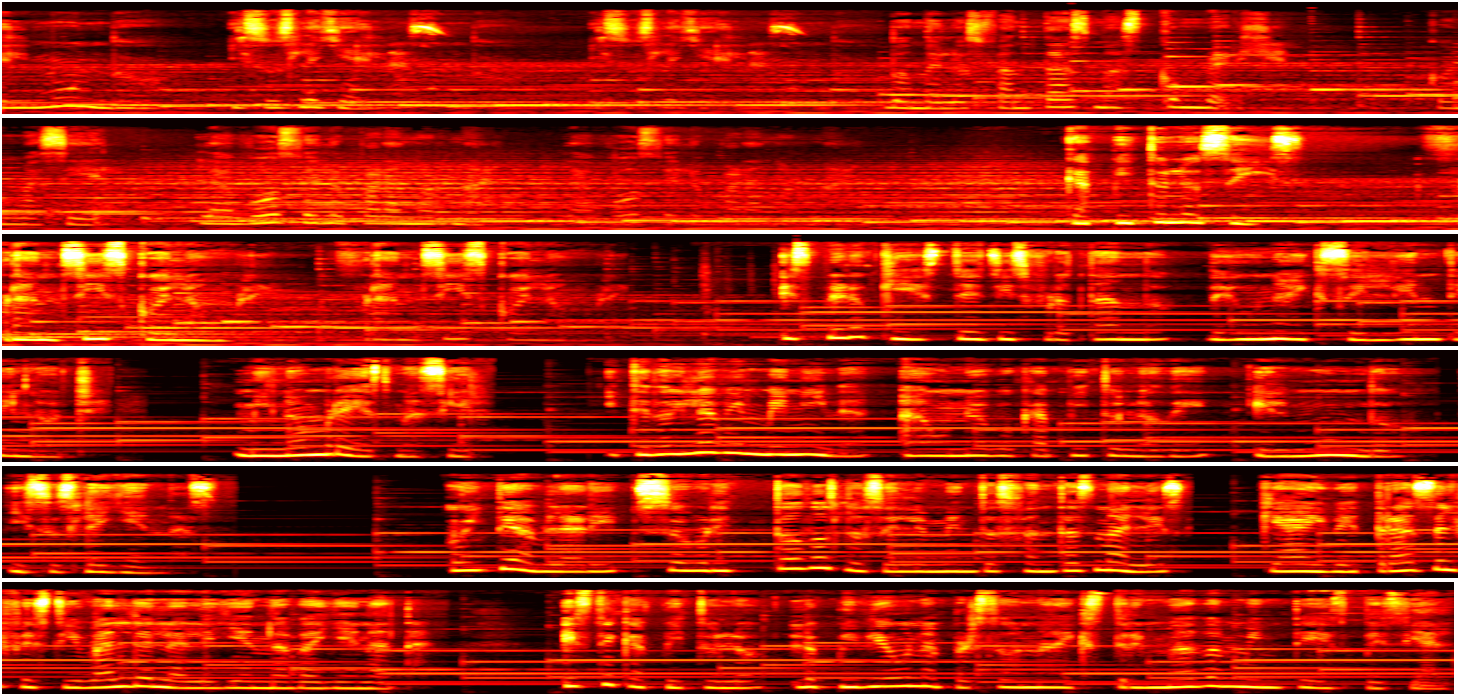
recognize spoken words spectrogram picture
El mundo y sus leyendas. Y sus leyendas. Donde los fantasmas convergen. Con Maciel, la voz de lo paranormal. La voz de lo paranormal. Capítulo 6. Francisco el hombre. Francisco el hombre. Espero que estés disfrutando de una excelente noche. Mi nombre es Maciel y te doy la bienvenida a un nuevo capítulo de El mundo y sus leyendas. Hoy te hablaré sobre todos los elementos fantasmales que hay detrás del Festival de la Leyenda Vallenata. Este capítulo lo pidió una persona extremadamente especial,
